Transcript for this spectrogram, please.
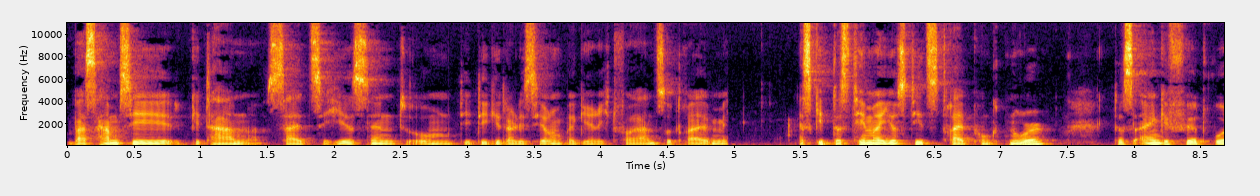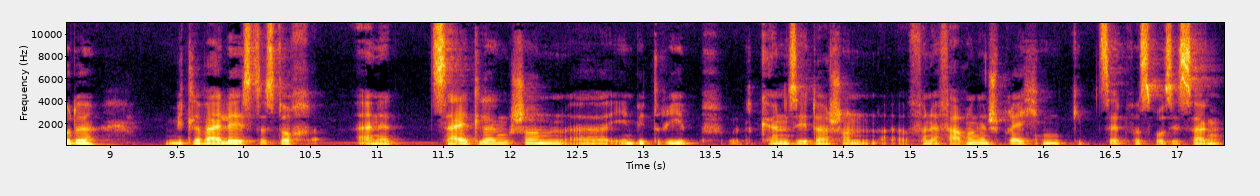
Was haben Sie getan, seit Sie hier sind, um die Digitalisierung bei Gericht voranzutreiben? Es gibt das Thema Justiz 3.0, das eingeführt wurde. Mittlerweile ist das doch eine Zeit lang schon äh, in Betrieb? Können Sie da schon äh, von Erfahrungen sprechen? Gibt es etwas, wo Sie sagen,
